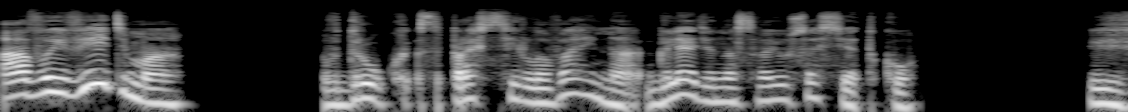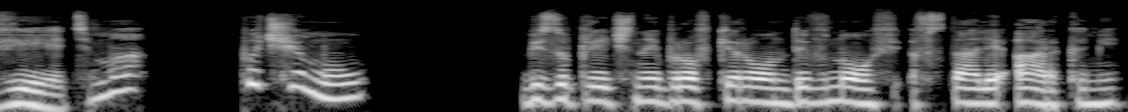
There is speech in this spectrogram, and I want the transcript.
«А вы ведьма?» — вдруг спросила Вайна, глядя на свою соседку. «Ведьма? Почему?» Безупречные бровки Ронды вновь встали арками.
